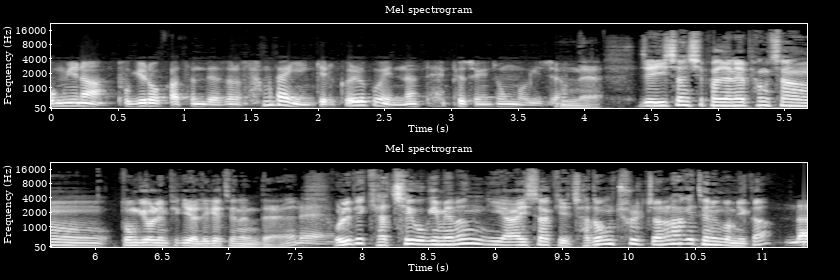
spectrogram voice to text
북미나 북유럽 같은 데서는 상당히 인기를 끌고 있는 대표적인 종목이죠. 네. 이제 2018년에 평창 동계올림픽이 열리게 되는데 네. 올림픽 개최국이면은 이 아이스하키 자동 출전을 하게 되는 겁니까? 네.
